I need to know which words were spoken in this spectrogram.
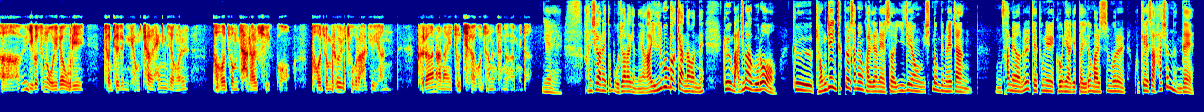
어, 이것은 오히려 우리 전체적인 경찰 행정을 더 좀 잘할 수 있고 더 좀 효율적으로 하기 위한 그러한 하나의 조치라고 저는 생각합니다. 예. 한 시간에도 모자라겠네요. 아, 1분밖에 안 남았네. 그 마지막으로 그 경제인 특별 사면 관련해서 이재용 신동빈 회장 사면을 대통령이 건의하겠다 이런 말씀을 국회에서 하셨는데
